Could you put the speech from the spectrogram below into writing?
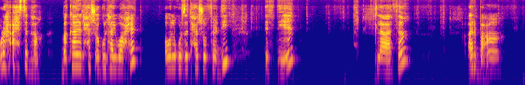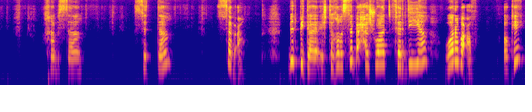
وراح أحسبها. مكان الحشو أقول هاي واحد. أول غرزة حشو فردي اثنين ثلاثة أربعة خمسة ستة سبعة. بالبداية اشتغل سبع حشوات فردية ورا بعض. okay؟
